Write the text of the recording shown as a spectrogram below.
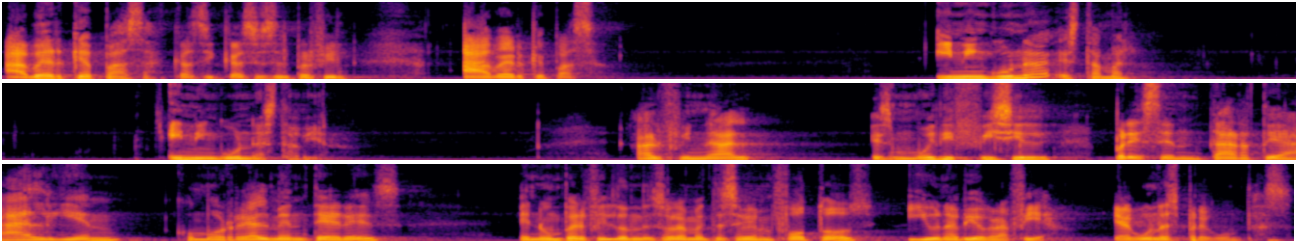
A ver qué pasa, casi casi es el perfil, a ver qué pasa. Y ninguna está mal. Y ninguna está bien. Al final es muy difícil presentarte a alguien como realmente eres en un perfil donde solamente se ven fotos y una biografía y algunas preguntas.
